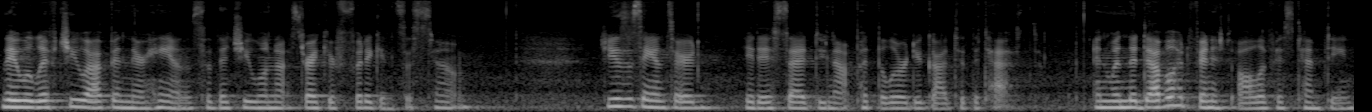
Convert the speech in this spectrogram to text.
They will lift you up in their hands so that you will not strike your foot against a stone. Jesus answered, It is said, Do not put the Lord your God to the test. And when the devil had finished all of his tempting,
